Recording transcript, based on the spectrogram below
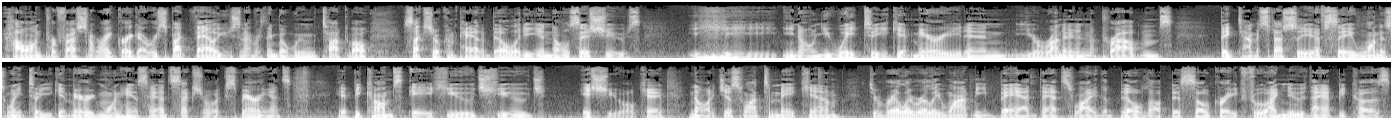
how unprofessional right greg? I respect values and everything but when we talk about sexual compatibility and those issues he, you know and you wait till you get married and you're running into problems big time, especially if, say, one is waiting till you get married and one has had sexual experience. It becomes a huge, huge issue, okay? No, I just want to make him to really, really want me bad. That's why the buildup is so great. Foo, I knew that because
